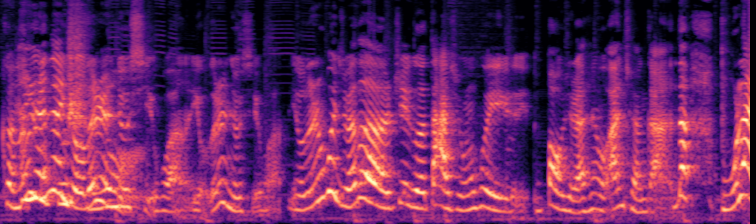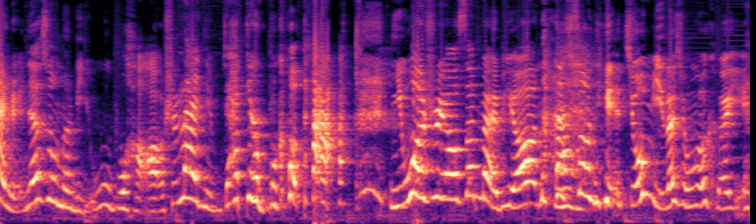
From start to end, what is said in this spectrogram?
可能人家有的人就喜欢，有的人就喜欢，有的人会觉得这个大熊会抱起来很有安全感。那不赖人家送的礼物不好，是赖你们家地儿不够大。你卧室要三百平，那送你九米的熊都可以。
